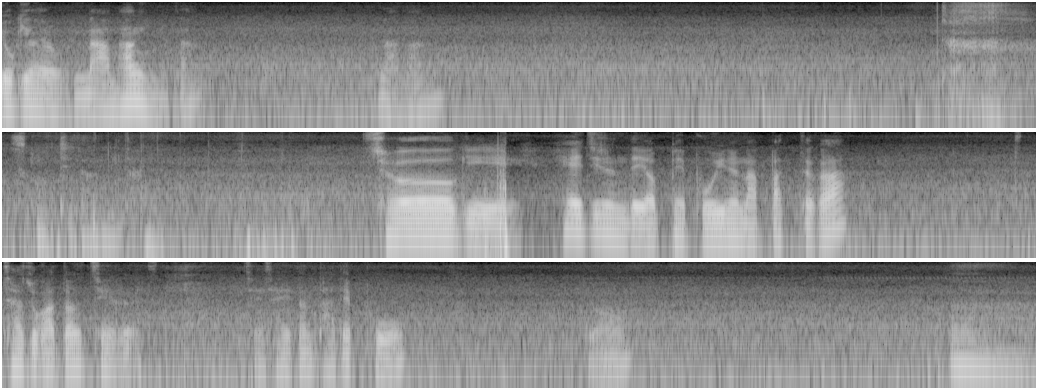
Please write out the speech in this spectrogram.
여기가 여러분 남항입니다 남항 정말 대단합니다. 저기 해 지는데 옆에 보이는 아파트가 자주 가던 제가 제 살던 다대포. 요. 아.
